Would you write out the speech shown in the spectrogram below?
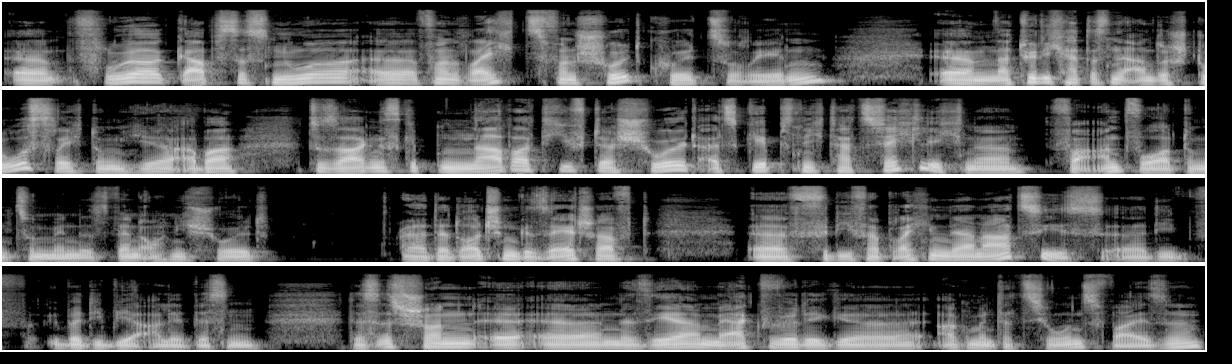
Äh, früher gab es das nur äh, von rechts, von Schuldkult zu reden. Ähm, natürlich hat das eine andere Stoßrichtung hier, aber zu sagen, es gibt ein Narrativ der Schuld, als gäbe es nicht tatsächlich eine Verantwortung zumindest, wenn auch nicht Schuld äh, der deutschen Gesellschaft äh, für die Verbrechen der Nazis, äh, die, über die wir alle wissen. Das ist schon äh, äh, eine sehr merkwürdige Argumentationsweise,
